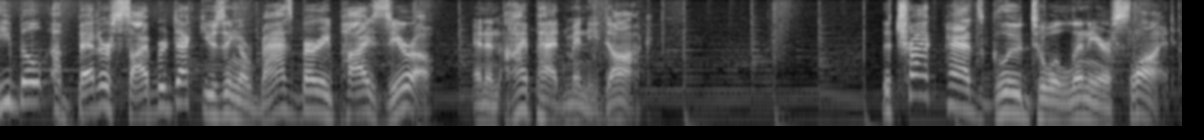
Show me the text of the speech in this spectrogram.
he built a better cyberdeck using a Raspberry Pi Zero and an iPad mini dock. The trackpad's glued to a linear slide,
